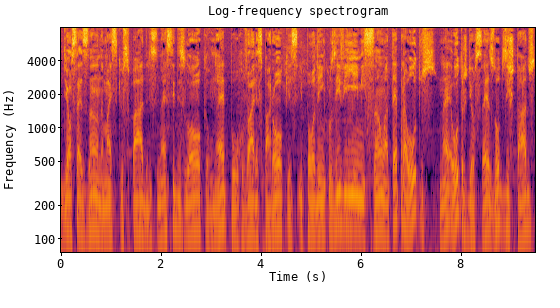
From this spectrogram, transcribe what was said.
diocesana, mas que os padres né, se deslocam né, por várias paróquias e podem inclusive ir em missão até para outros, né, outras dioceses, outros estados.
